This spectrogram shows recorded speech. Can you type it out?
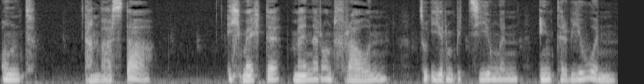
Und dann war es da. Ich möchte Männer und Frauen zu ihren Beziehungen interviewen.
